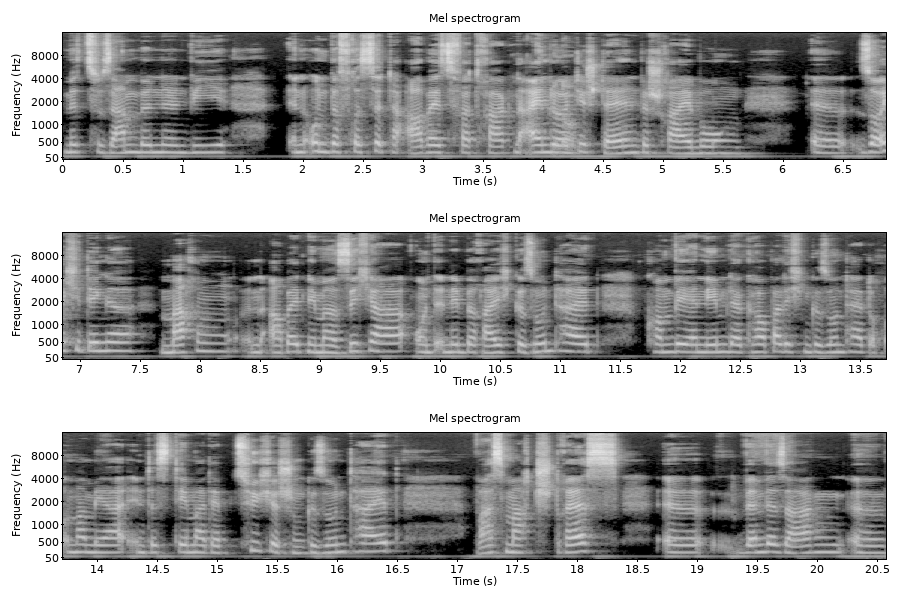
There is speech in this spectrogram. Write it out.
mit zusammenbündeln, wie ein unbefristeter Arbeitsvertrag, eine eindeutige genau. Stellenbeschreibung. Äh, solche Dinge machen einen Arbeitnehmer sicher und in den Bereich Gesundheit kommen wir ja neben der körperlichen Gesundheit auch immer mehr in das Thema der psychischen Gesundheit. Was macht Stress, äh, wenn wir sagen, äh,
